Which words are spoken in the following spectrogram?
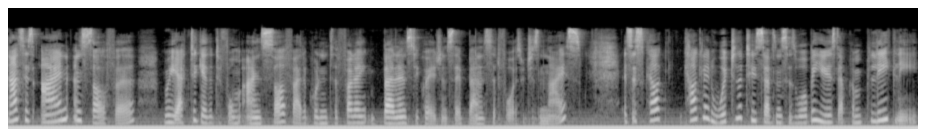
Now it says iron and sulfur react together to form iron sulfide according to the following balanced equations. They've balanced it for us, which is nice. It says cal calculate which of the two substances will be used up completely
